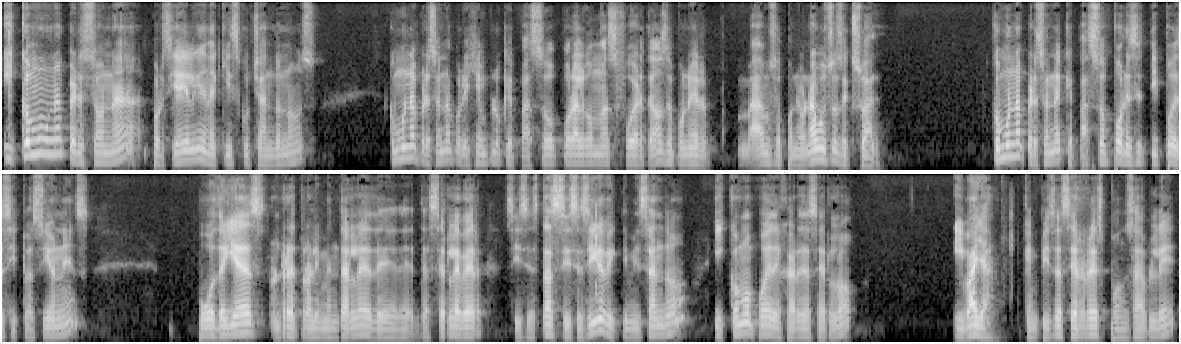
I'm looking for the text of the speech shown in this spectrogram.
¿y cómo una persona, por si hay alguien aquí escuchándonos, como una persona, por ejemplo, que pasó por algo más fuerte, vamos a poner, vamos a poner un abuso sexual, como una persona que pasó por ese tipo de situaciones, podrías retroalimentarle de, de, hacerle ver si se está, si se sigue victimizando y cómo puede dejar de hacerlo. Y vaya, que empiece a ser responsable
